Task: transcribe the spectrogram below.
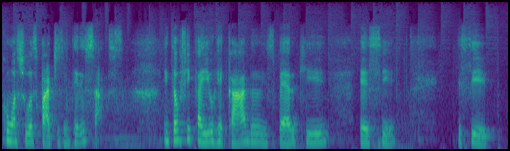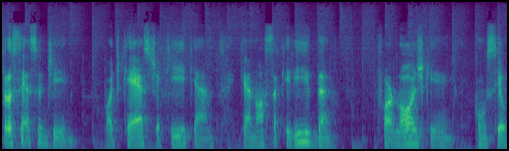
com as suas partes interessadas. Então fica aí o recado, espero que esse esse processo de podcast aqui que a que a nossa querida Forlogic com o seu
